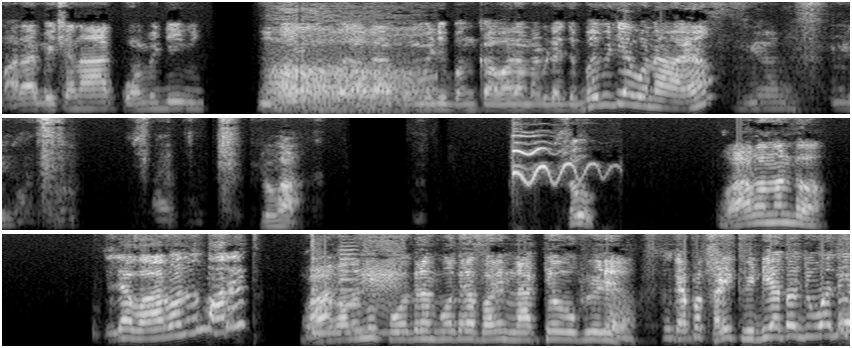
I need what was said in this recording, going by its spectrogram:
મારા બેટાના કોમેડી કોમેડી બંકા વાળા મારા બેટા જબર વીડિયો બનાવ્યા દોહા શું? વારવા માંડો. એટલે વારવાનું મારે? વારવાનું નહીં પોદરા ને પોદરા ભરીને નાખ્યો ઉકવીડે આપણે ઘડીક વીડિયો તો જોવા દે.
